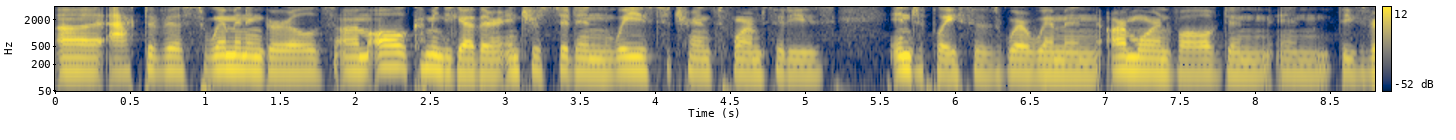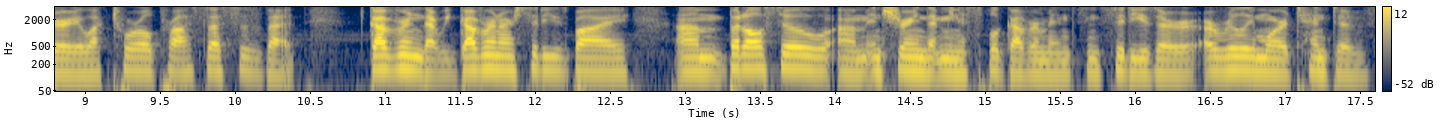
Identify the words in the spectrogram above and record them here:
activists, women and girls, um, all coming together interested in ways to transform cities into places where women are more involved in, in these very electoral processes that govern that we govern our cities by, um, but also um, ensuring that municipal governments and cities are, are really more attentive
